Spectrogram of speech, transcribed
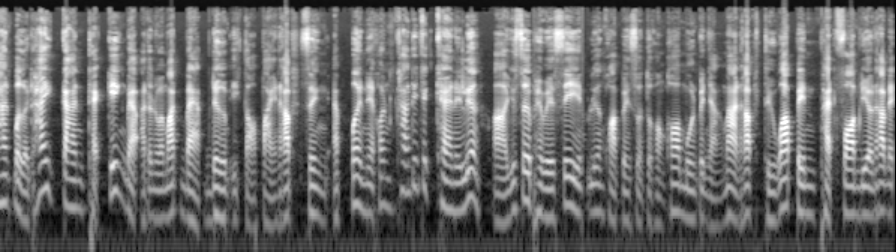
การเปิดให้การ tracking แบบอัตโนมัติแบบเดิมอีกต่อไปนะครับ ซึ่ง Apple เนี่ยค่อนข้างที่จะแคร์ในเรื่องอ่า user privacy เรื่องความเป็นส่วนตัวของข้อมูลเป็นอย่างมากนะครับ ถือว่าเป็นแพลตฟอร์มเดียวนะครับใน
